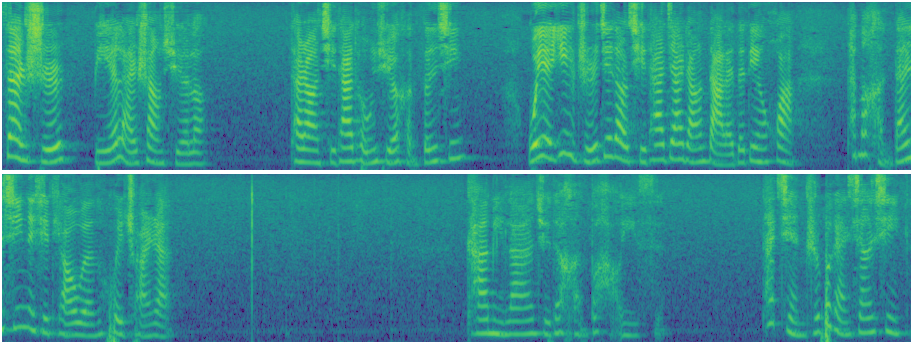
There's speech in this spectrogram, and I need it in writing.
暂时别来上学了。他让其他同学很分心。我也一直接到其他家长打来的电话，他们很担心那些条纹会传染。”卡米拉觉得很不好意思，他简直不敢相信，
